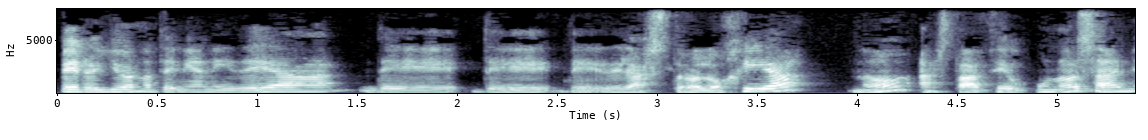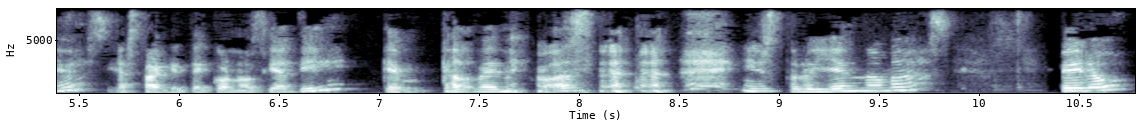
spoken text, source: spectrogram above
Pero yo no tenía ni idea de, de la astrología, ¿no? Hasta hace unos años y hasta que te conocí a ti, que cada vez me vas instruyendo más. Pero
